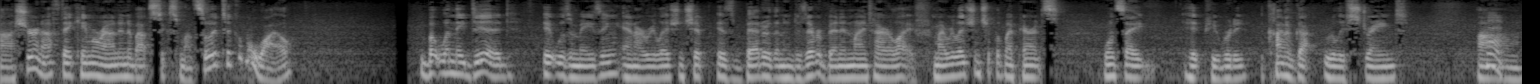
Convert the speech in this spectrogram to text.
uh, sure enough, they came around in about six months. So it took them a while. But when they did, it was amazing, and our relationship is better than it has ever been in my entire life. My relationship with my parents, once I hit puberty, it kind of got really strained. Um,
